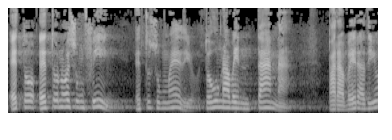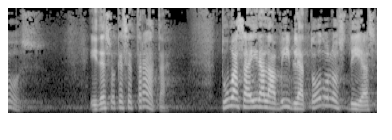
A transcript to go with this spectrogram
esto, esto no es un fin, esto es un medio, esto es una ventana para ver a Dios. Y de eso es que se trata. Tú vas a ir a la Biblia todos los días,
